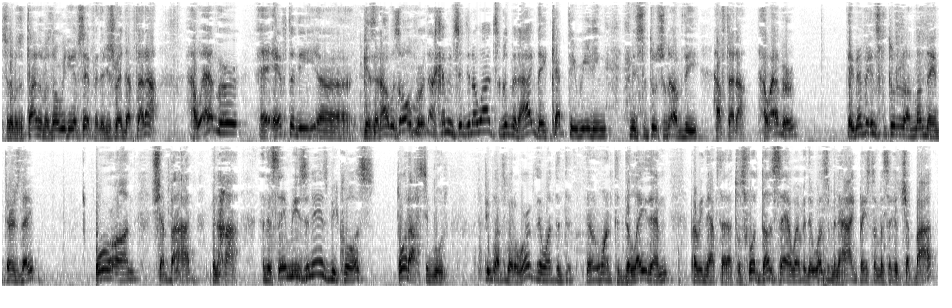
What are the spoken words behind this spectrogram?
So there was a time there was no reading of Sefer, they just read the Haftarah. However, uh, after the uh, Gezerah was over, the Achamim said, you know what, it's a good minhag, they kept the reading and institution of the Haftarah. However, they never instituted on Monday and Thursday, or on Shabbat, Mincha. And the same reason is because Torah Sibur. People have to go to work. They want to, they don't want to delay them by reading the Haftarah. Tosfot does say, however, there was a minhag based on Masechet Shabbat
